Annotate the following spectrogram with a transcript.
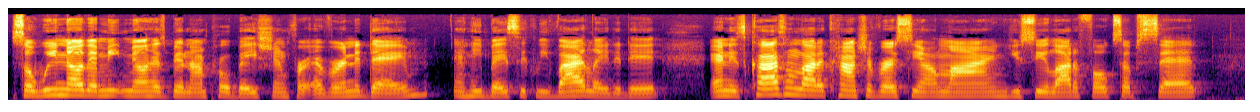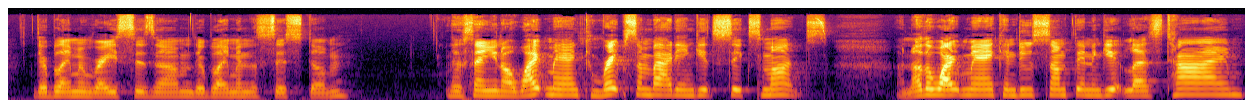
So we know that Meek Mill has been on probation forever and a day, and he basically violated it. And it's causing a lot of controversy online. You see a lot of folks upset. They're blaming racism, they're blaming the system. They're saying, you know, a white man can rape somebody and get six months. Another white man can do something and get less time.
